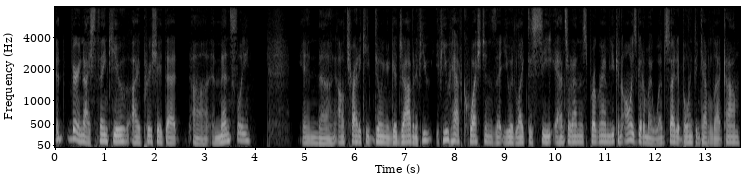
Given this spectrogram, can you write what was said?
It, very nice. Thank you. I appreciate that uh, immensely. And uh, I'll try to keep doing a good job. And if you if you have questions that you would like to see answered on this program, you can always go to my website at bullingtoncapital.com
